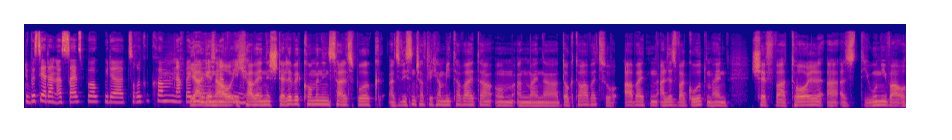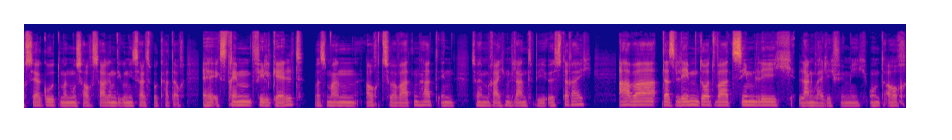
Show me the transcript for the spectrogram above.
Du bist ja dann aus Salzburg wieder zurückgekommen nach Berlin. Ja, genau. Ich habe eine Stelle bekommen in Salzburg als wissenschaftlicher Mitarbeiter, um an meiner Doktorarbeit zu arbeiten. Alles war gut. Mein Chef war toll. Also die Uni war auch sehr gut. Man muss auch sagen, die Uni Salzburg hat auch äh, extrem viel Geld, was man auch zu erwarten hat in so einem reichen Land wie Österreich. Aber das Leben dort war ziemlich langweilig für mich und auch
